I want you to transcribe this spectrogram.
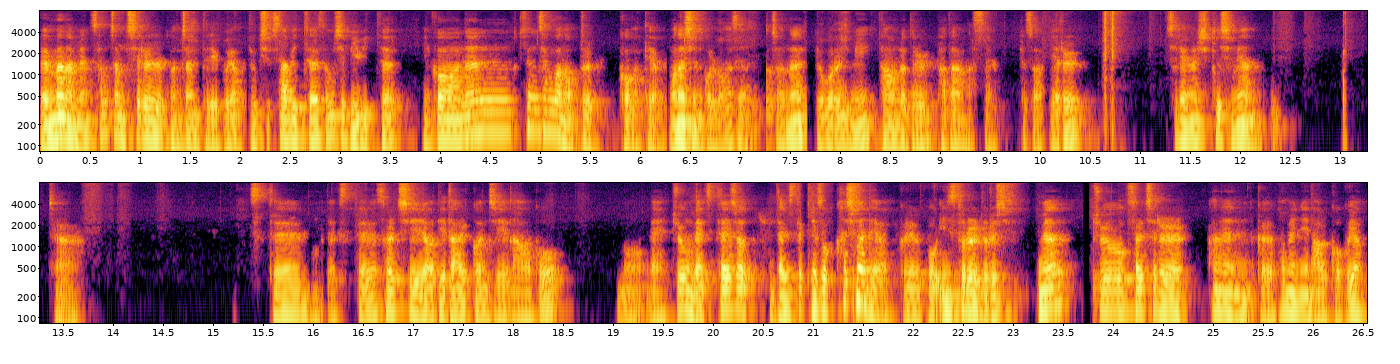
웬만하면 3.7을 권장드리고요. 64비트, 32비트 이거는 큰 상관없을 것 같아요. 원하시는 걸로 하세요. 저는 이거를 이미 다운로드를 받아놨어요. 그래서 얘를 실행을 시키시면 자 next, 뭐 next 설치 어디다 할 건지 나오고 뭐, 네, 쭉 next 해서, next 계속 하시면 돼요. 그리고 install을 누르시면 쭉 설치를 하는 그 화면이 나올 거고요.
